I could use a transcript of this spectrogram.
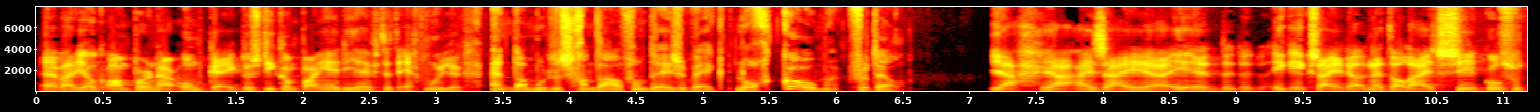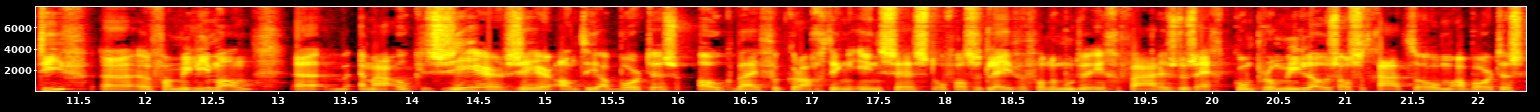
Waar hij ook amper naar omkeek. Dus die campagne die heeft het echt moeilijk. En dan moet het schandaal van deze week nog komen. Vertel. Ja, ja, hij zei, uh, ik, ik zei dat net al, hij is zeer conservatief, uh, een familieman, uh, maar ook zeer, zeer anti-abortus. Ook bij verkrachting, incest of als het leven van de moeder in gevaar is. Dus echt compromisloos als het gaat om abortus.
